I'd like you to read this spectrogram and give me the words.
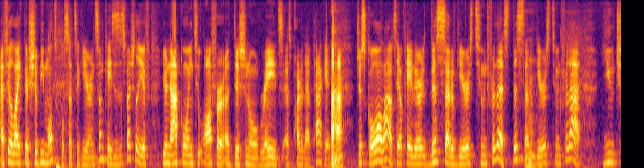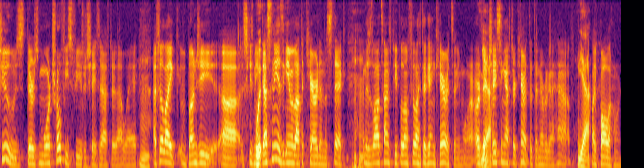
I feel like there should be multiple sets of gear in some cases, especially if you're not going to offer additional raids as part of that package. Uh-huh. Just go all out. Say, okay, there this set of gear is tuned for this. This set Mm-hmm. of gear is tuned for that. You choose. There's more trophies for you to chase after that way. Hmm. I feel like Bungie, uh, excuse me, Wh- Destiny is a game about the carrot and the stick, and there's a lot of times people don't feel like they're getting carrots anymore, or they're Mm-hmm. Yeah. chasing after a carrot that they're never going to have. Yeah. like Gjallarhorn.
